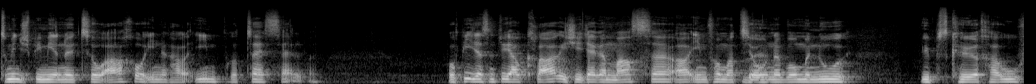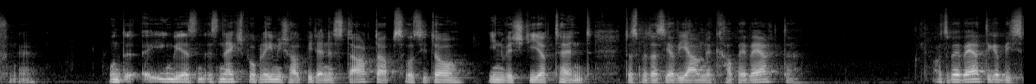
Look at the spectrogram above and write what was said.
zumindest bei mir nicht so angekommen innerhalb im Prozess selber. Wobei das natürlich auch klar ist in dieser Masse an Informationen, ja. wo man nur über das Gehör aufnehmen kann. Und äh, irgendwie ein nächstes Problem ist halt bei diesen Startups, wo sie da investiert haben, dass man das ja wie auch nicht bewerten kann. Also Bewertungen bis,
